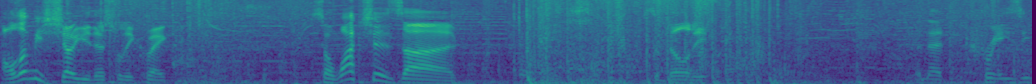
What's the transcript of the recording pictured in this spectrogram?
oh, let me show you this really quick. So watch his, uh, his ability. Isn't that crazy?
